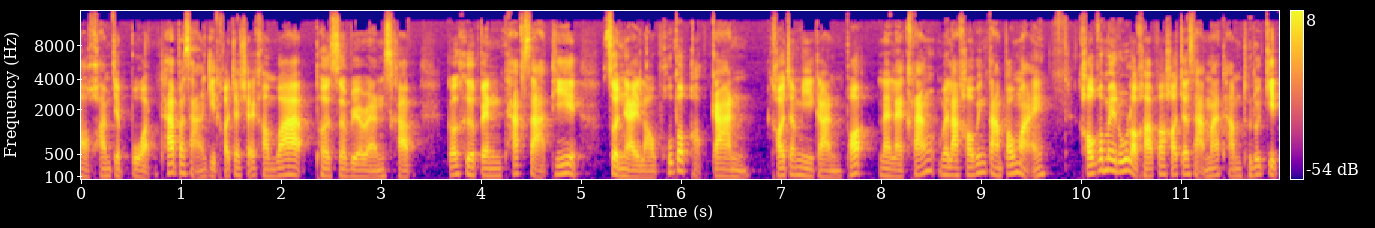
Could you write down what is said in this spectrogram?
ต่อความเจ็บปวด ถ้าภาษาอังกฤษเขาจะใช้คำว่า perseverance ครับ ก็คือเป็นทักษะที่ส่วนใหญ่เราผู้ประกอบการ เขาจะมีกันเพราะหลาย ๆ ครั้งเวลาเขาวิ่งตามเป้าหมาย เขาก็ไม่รู้หรอกครับว่าเขาจะสามารถทำธุรกิจ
